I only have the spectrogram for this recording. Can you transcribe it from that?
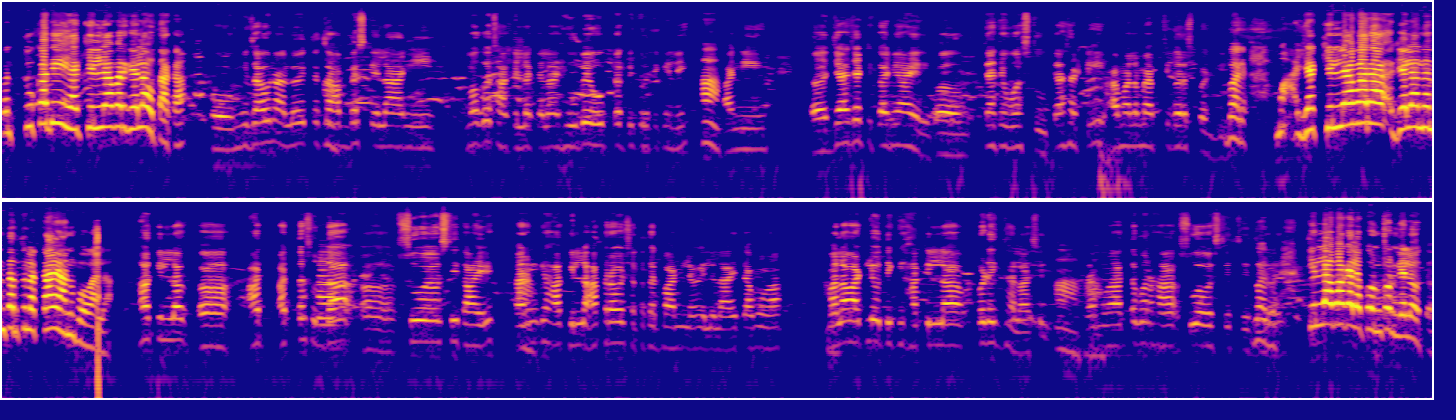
पण तू कधी ह्या किल्ल्यावर गेला होता का? हो मी जाऊन आलोय त्याचा अभ्यास केला आणि मगच हा किल्ला केला. हुबेहूब प्रतिकृती केली. हा. आणि अ, ज्या ज्या ठिकाणी आहे अ, त्या त्या वस्तू त्यासाठी आम्हाला मॅपची गरज पडली. बरं. मग या किल्ल्यावर गेल्यानंतर तुला काय अनुभव आला? हा किल्ला आत- आता सुद्धा अ, सुव्यवस्थित आहे. कारण की हा किल्ला अकराव्या शतकात बांधला गेलेला आहे. त्यामुळे मला वाटले होते की हा किल्ला पडीक झाला असेल. हा, हा. त्यामुळे आता पण हा सुव्यवस्थित स्थितीत बरोबर आहे. किल्ला बघायला कोण कोण गेलं होतं?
